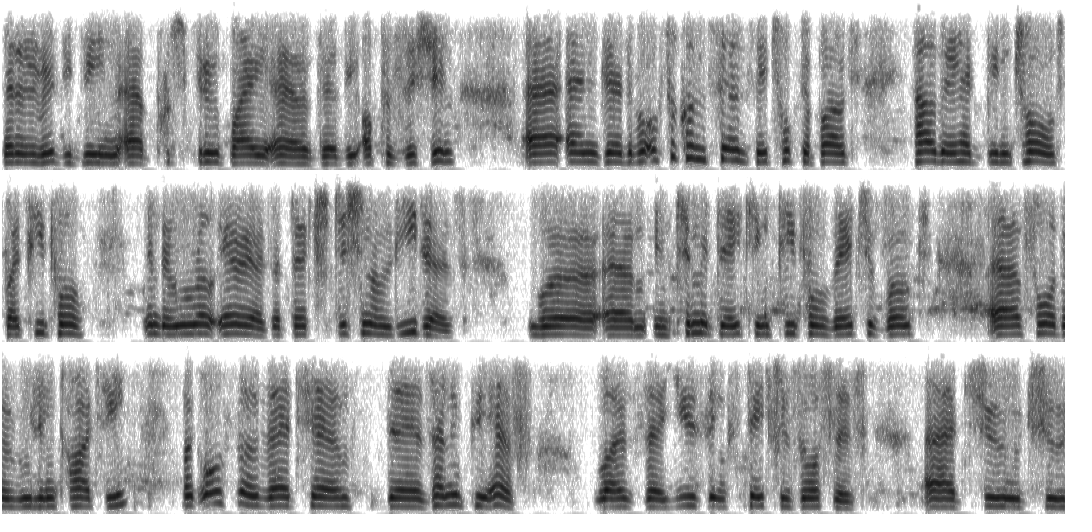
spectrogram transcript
that had already been uh, pushed through by uh, the, the opposition. Uh, and there were also concerns. They talked about how they had been told by people in the rural areas that the traditional leaders were um, intimidating people there to vote uh, for the ruling party, but also that um, the ZANU PF was uh, using state resources uh, to to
